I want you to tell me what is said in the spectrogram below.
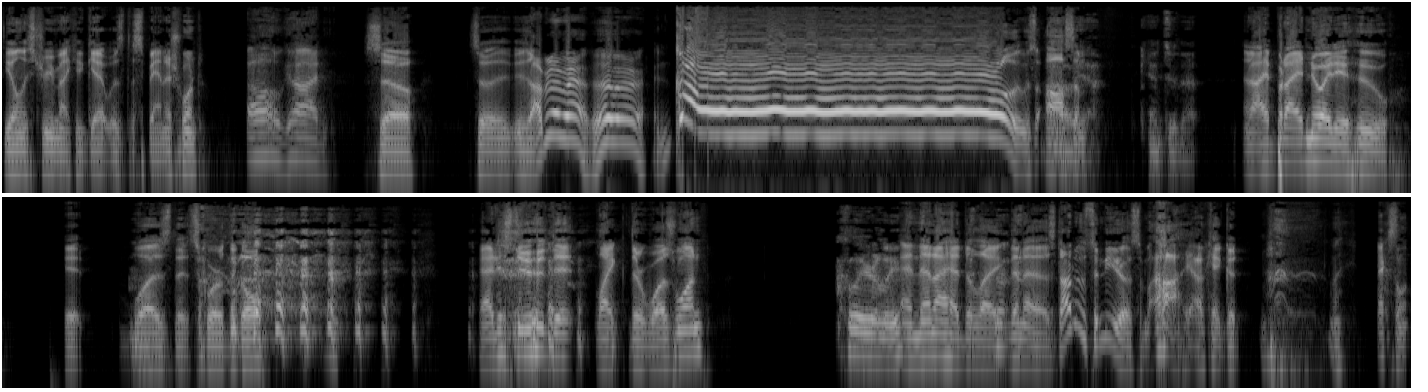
The only stream I could get was the Spanish one. Oh God. So so it was, goal. It was awesome, Oh, yeah. Can't do that. and I but I had no idea who it was that scored the goal. I just knew that like there was one, Clearly. and then I had to like then uh, Estados Unidos. Ah, yeah, okay, good, excellent.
